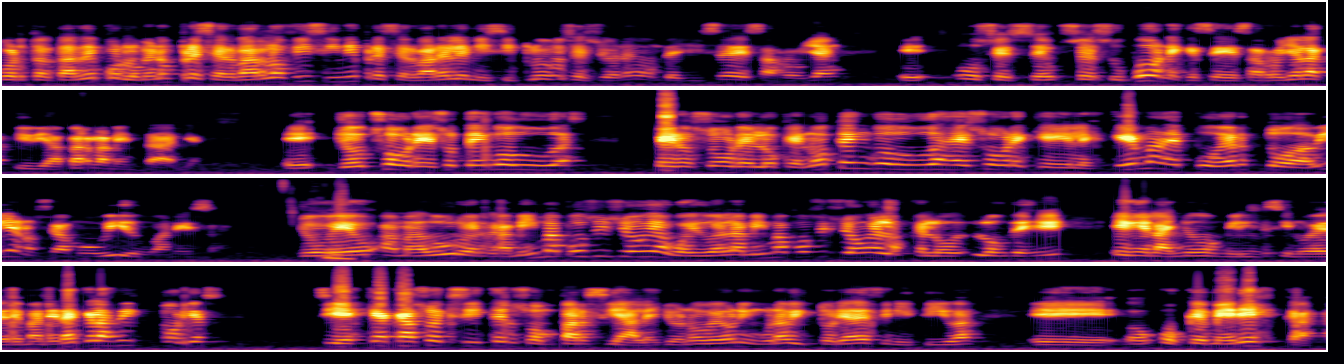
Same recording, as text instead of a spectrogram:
por tratar de por lo menos preservar la oficina y preservar el hemiciclo de sesiones donde allí se desarrollan eh, o se, se, supone que se desarrolla la actividad parlamentaria. Eh, yo sobre eso tengo dudas, pero sobre lo que no tengo dudas es sobre que el esquema de poder todavía no se ha movido, Vanessa. Yo veo a Maduro en la misma posición y a Guaidó en la misma posición en los que los dejé en el año 2019. De manera que las victorias, si es que acaso existen, son parciales. Yo no veo ninguna victoria definitiva eh, o, que merezca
